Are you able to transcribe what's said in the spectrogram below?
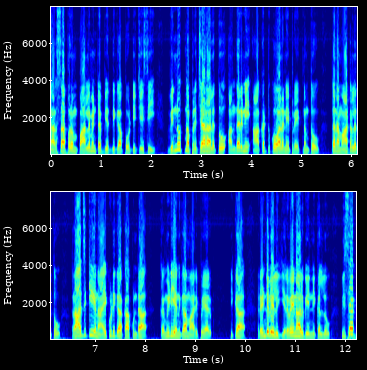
నరసాపురం పార్లమెంట్ అభ్యర్థిగా పోటీ చేసి వినూత్న ప్రచారాలతో అందరినీ ఆకట్టుకోవాలనే ప్రయత్నంతో తన మాటలతో రాజకీయ నాయకుడిగా కాకుండా కమిడియన్గా మారిపోయారు. ఇక రెండు వేల ఇరవై నాలుగు ఎన్నికల్లో విశాఖ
